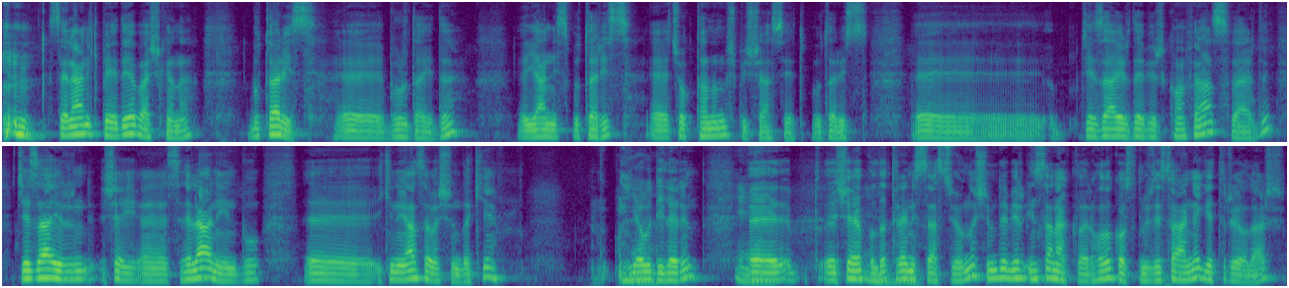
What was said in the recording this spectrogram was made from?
Selanik Belediye Başkanı Butaris e, buradaydı. E, Yannis Butaris e, çok tanınmış bir şahsiyet. Butaris e, Cezayir'de bir konferans verdi. Cezayir'in şey e, Selanik'in bu e, İki Dünya Savaşı'ndaki Yahudilerin e, e, şey yapıldı tren istasyonunu şimdi bir insan hakları holokost müzesi haline getiriyorlar.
